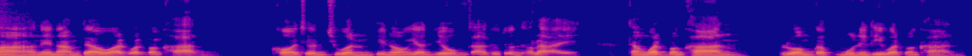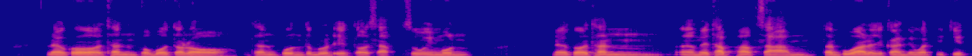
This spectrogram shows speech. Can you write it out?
มาในนามเจ้าวาดวัดบางคาร ขอเชิญชวนพี่น้องญาติโยมสาธุชนทั้งหลาย ทางวัดบางคารร่วมกับมูลนิธิวัดบางคาร แล้วก็ท่านผบตรท่านพลตำรวจเอกต่อศักดิ์สุวิมลแล้วก็ท่านเอ่อแม่ทัพภาคสามท่านผู้ว่าราชการจังหวัดพิจิตร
